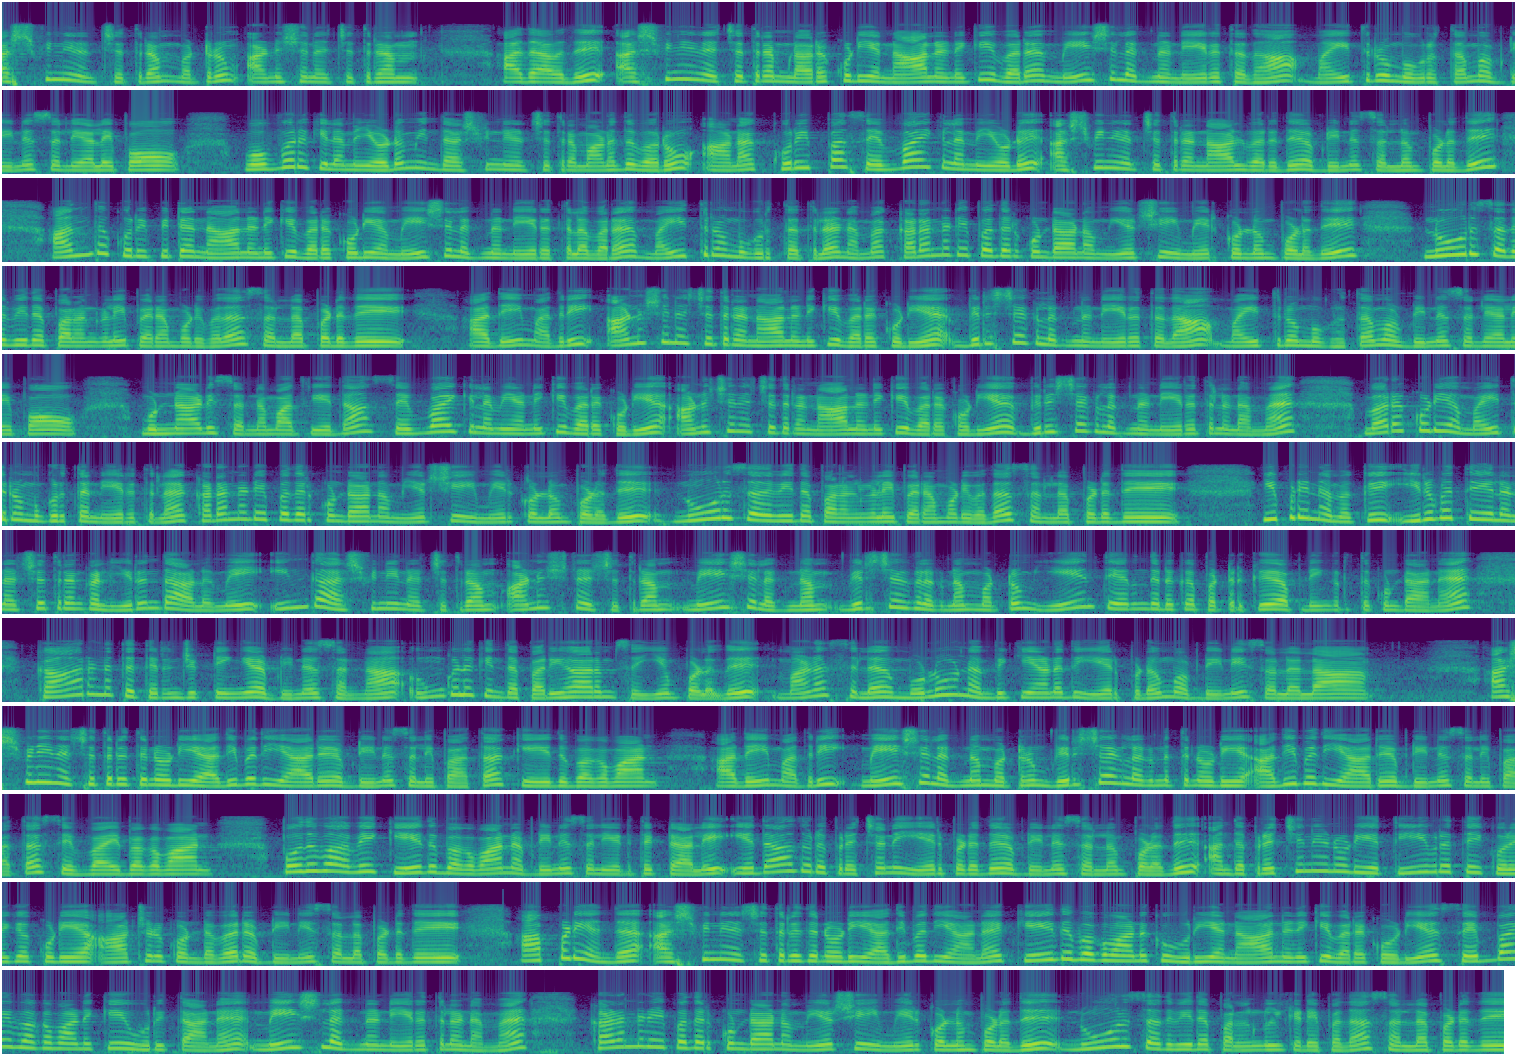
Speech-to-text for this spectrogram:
அஸ்வினி நட்சத்திரம் மற்றும் அனுஷ நட்சத்திரம். அதாவது அஸ்வினி நட்சத்திரம் வரக்கூடிய நாளன்னைக்கு வர மேஷ லக்ன நேரத்தை தான் மைத்ரு முகூர்த்தம் அப்படின்னு சொல்லி அழைப்போம். ஒவ்வொரு கிழமையோடும் இந்த அஸ்வினி நட்சத்திரமானது வரும். ஆனால் குறிப்பாக செவ்வாய்க்கிழமையோடு அஸ்வினி நட்சத்திர நாள் வருது அப்படின்னு சொல்லும் பொழுது அந்த குறிப்பிட்ட நாளன்னைக்கு வரக்கூடிய மேஷ லக்ன நேரத்தில் வர மைத்ரு முகூர்த்தத்தில் நம்ம கடன் அடைப்பதற்குண்டான முயற்சியை மேற்கொள்ளும் பொழுது நூறு சதவீத பலன்களை பெற முடிவதாக சொல்லப்படுது அதே மாதிரி அனுஷ நட்சத்திர நாளன்னைக்கு வரக்கூடிய விருஷக லக்ன நேரத்தை தான் மைத்ரோ முகூர்த்தம் அப்படின்னு சொல்லி அழைப்போம். முன்னாடி சொன்ன மாதிரியே தான் செவ்வாய்க்கிழமை அன்னைக்கு வரக்கூடிய அனுஷ நட்சத்திர நாளன்னைக்கு வரக்கூடிய விருஷக லக்ன நேரத்தில் நம்ம வரக்கூடிய மைத்ரோ முகூர்த்த நேரத்தில் கடனடைப்பதற்குண்டான முயற்சியை மேற்கொள்ளும் பொழுது நூறு சதவீத பலன்களை பெற முடிவதாக சொல்லப்படுது. இப்படி நமக்கு இருபத்தேழு நட்சத்திரங்கள் இருந்தாலுமே இந்த அஸ்வினி நட்சத்திரம் அனுஷ நட்சத்திரம் மேஷ லக்னம் விருச்சக லக்னம் மற்றும் ஏன் தேர்ந்தெடுக்கப்பட்டிருக்கு அப்படிங்கிறதுக்குண்டான காரணத்தை தெரிஞ்சுக்கிட்டீங்க அப்படின்னு சொன்னால் உங்களுக்கு இந்த பரிகாரம் செய்யும் பொழுது மனசில் முழு நம்பிக்கையானது ஏற்படும் அப்படின்னே சொல்லலாம். அஸ்வினி நட்சத்திரத்தினுடைய அதிபதி யாரு அப்படின்னு சொல்லி பார்த்தா கேது பகவான். அதே மாதிரி மேஷ லக்னம் மற்றும் விருஷக லக்னத்தினுடைய அதிபதி யாரு அப்படின்னு சொல்லி பார்த்தா செவ்வாய் பகவான். பொதுவாகவே கேது பகவான் அப்படின்னு சொல்லி எடுத்துக்கிட்டாலே ஏதாவது ஒரு பிரச்சனை ஏற்படுது அப்படின்னு சொல்லும் பொழுது அந்த பிரச்சனையினுடைய தீவிரத்தை குறைக்கக்கூடிய ஆற்றல் கொண்டவர் அப்படின்னு சொல்லப்படுது. அப்படி அந்த அஸ்வினி நட்சத்திரத்தினுடைய அதிபதியான கேது பகவானுக்கு உரிய நாளனைக்கு வரக்கூடிய செவ்வாய் பகவானுக்கே உரித்தான மேஷ லக்ன நேரத்தில் நம்ம கடனடைப்பதற்குண்டான முயற்சியை மேற்கொள்ளும் பொழுது நூறு சதவீத பலன்கள் கிடைப்பதா சொல்லப்படுது.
